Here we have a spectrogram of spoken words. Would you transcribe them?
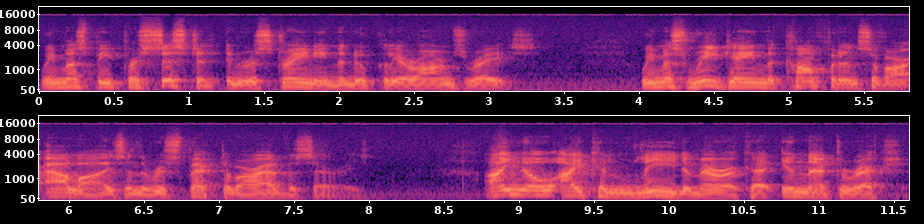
We must be persistent in restraining the nuclear arms race. We must regain the confidence of our allies and the respect of our adversaries. I know I can lead America in that direction.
